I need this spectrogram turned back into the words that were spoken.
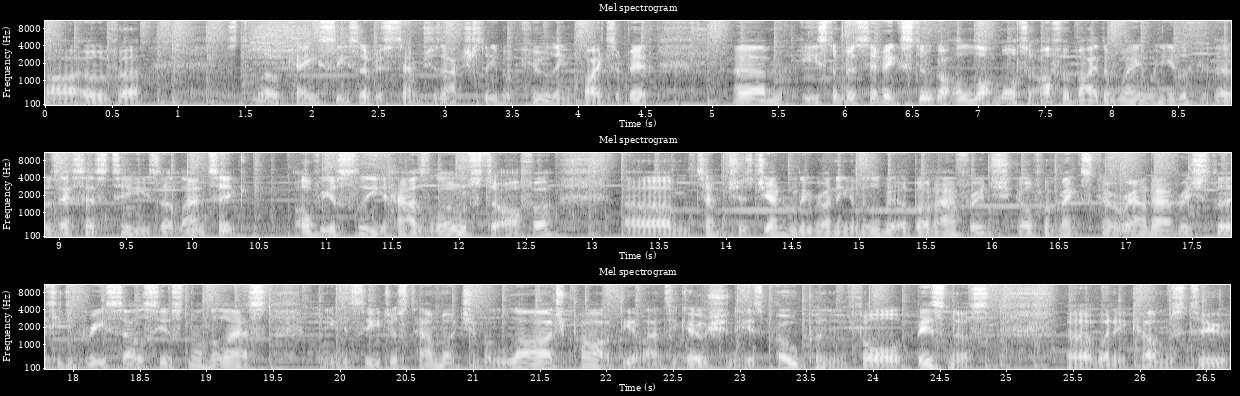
are over still okay sea surface temperatures actually, but cooling quite a bit. Um, Eastern Pacific still got a lot more to offer by the way when you look at those SSTs. Atlantic obviously has loads to offer. Um, temperatures generally running a little bit above average. Gulf of Mexico around average, 30 degrees Celsius nonetheless. And you can see just how much of a large part of the Atlantic Ocean is open for business uh, when it comes to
